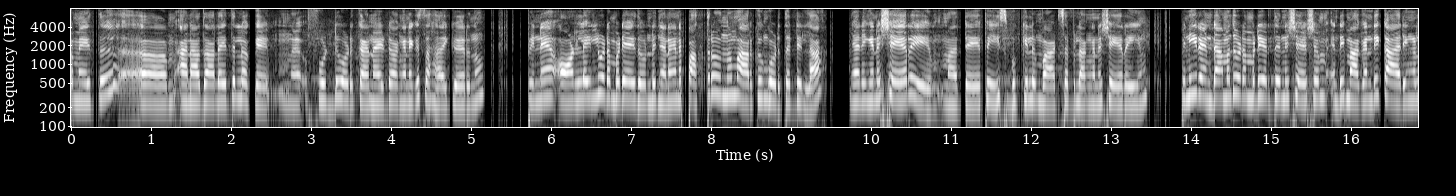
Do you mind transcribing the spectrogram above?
സമയത്ത് അനാഥാലയത്തിലൊക്കെ ഫുഡ് കൊടുക്കാനായിട്ടും അങ്ങനെയൊക്കെ സഹായിക്കുമായിരുന്നു. പിന്നെ ഓൺലൈനിൽ ഉടമ്പടി ആയതുകൊണ്ട് ഞാനങ്ങനെ പത്രമൊന്നും ആർക്കും കൊടുത്തിട്ടില്ല. ഞാനിങ്ങനെ ഷെയർ ചെയ്യും. മറ്റേ ഫേസ്ബുക്കിലും വാട്സപ്പിലും അങ്ങനെ ഷെയർ ചെയ്യും. പിന്നെ ഈ രണ്ടാമത് ഉടമ്പടി എടുത്തതിന് ശേഷം എന്റെ മകന്റെ കാര്യങ്ങൾ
